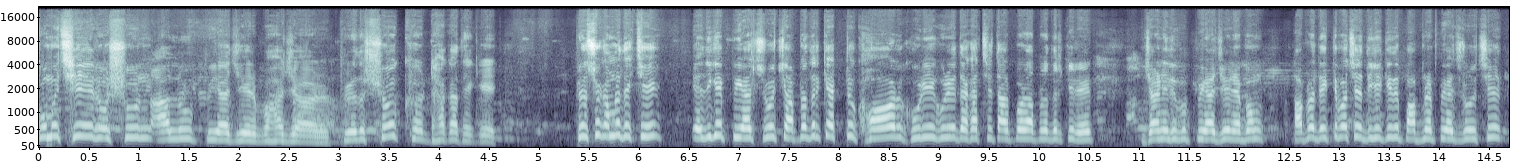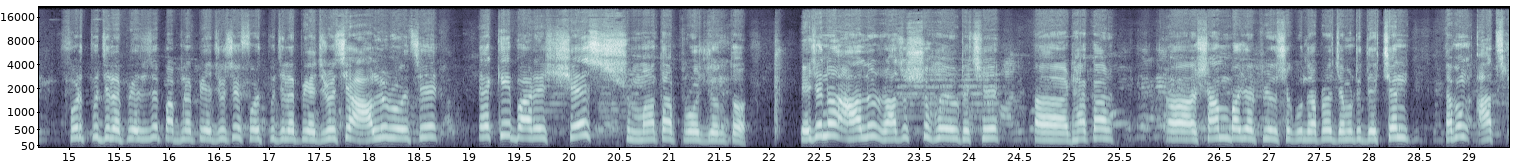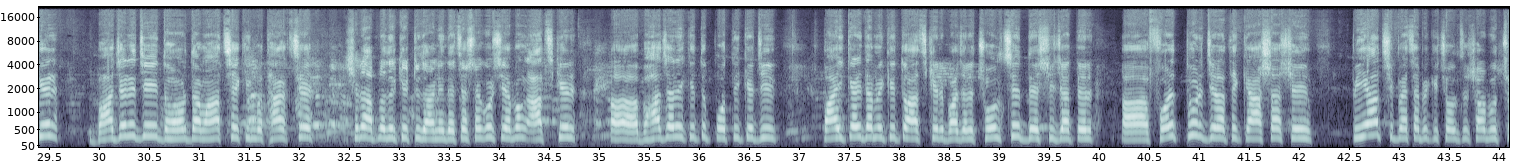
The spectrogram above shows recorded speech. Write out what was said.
কমেছে রসুন, আলু, পেঁয়াজের বাজার প্রিয় দর্শক, ঢাকা থেকে। প্রিয় দর্শক, আমরা দেখছি এদিকে পেঁয়াজ রয়েছে। আপনাদেরকে একটু ঘর ঘুরিয়ে ঘুরিয়ে দেখাচ্ছে, তারপর আপনাদেরকে রেট জানিয়ে দেবো পেঁয়াজের। এবং আপনারা দেখতে পাচ্ছেন, এদিকে কিন্তু পাবনার পেঁয়াজ রয়েছে, ফরিদপুর জেলার পেঁয়াজ রয়েছে, পাবনার পেঁয়াজ রয়েছে, ফরিদপুর জেলার পেঁয়াজ রয়েছে, আলু রয়েছে, একেবারে শেষ মাথা পর্যন্ত। এই জন্য আলুর রাজস্ব হয়ে উঠেছে ঢাকার শ্যামবাজার। প্রিয় দর্শক, বন্ধুরা, আপনারা যেমনটি দেখছেন, এবং আজকের বাজারে যে দরদাম আছে কিংবা থাকছে, সেটা আপনাদেরকে একটু জানিয়ে দেওয়ার চেষ্টা করছি এবং আজকের বাজারে কিন্তু প্রতি কেজি পাইকারি দামে কিন্তু আজকের বাজারে চলছে। দেশি জাতের ফরিদপুর জেলা থেকে আসা সেই পেঁয়াজ বেচাবেচি চলছে। সর্বোচ্চ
